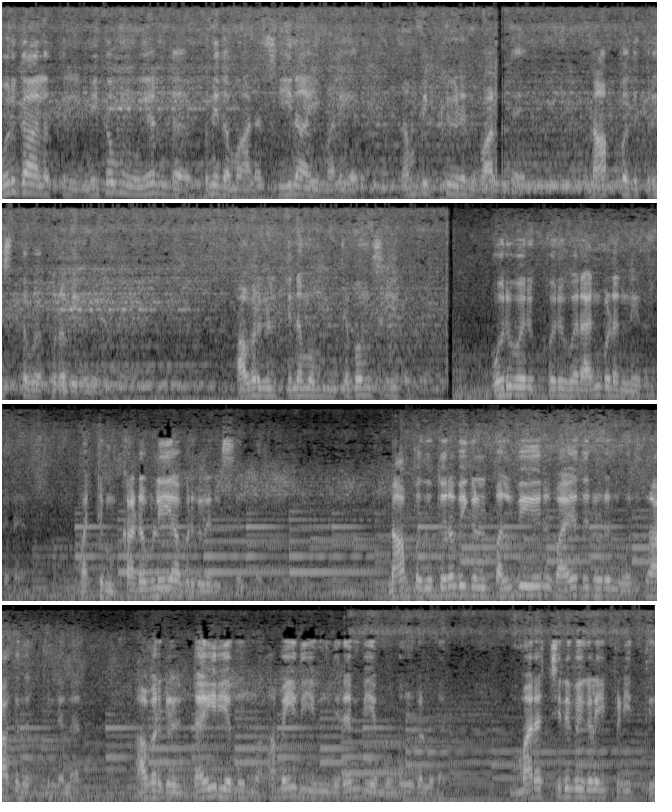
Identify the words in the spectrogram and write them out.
ஒரு காலத்தில் மிகவும் உயர்ந்த புனிதமான சீனாய் மலையருகில் நம்பிக்கையுடன் வாழ்ந்த நாற்பது கிறிஸ்தவ துறவிகள் இருந்தனர் அவர்கள் தினமும் ஜெபம் செய்து ஒருவருக்கொருவர் அன்புடன் இருந்தனர் மற்றும் கடவுளே அவர்களின் செல்வம் நாற்பது துறவிகள் பல்வேறு வயதினுடன் ஒன்றாக நிற்கின்றனர். அவர்கள் தைரியமும் அமைதியும் நிரம்பிய முகங்களுடன் மரச்சிலுவைகளை பிடித்து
